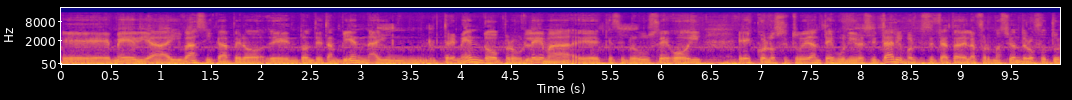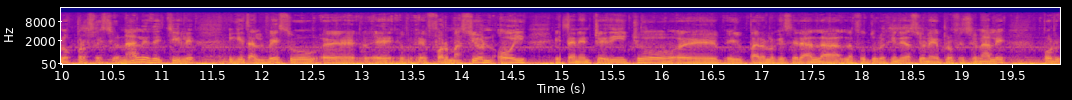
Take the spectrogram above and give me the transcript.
eh, media y básica, pero eh, en donde también hay un tremendo problema eh, que se produce hoy es con los estudiantes universitarios, porque se trata de la formación de los futuros profesionales de Chile y que tal vez su eh, formación hoy está en entredicho para lo que será la, las futuras generaciones de profesionales por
